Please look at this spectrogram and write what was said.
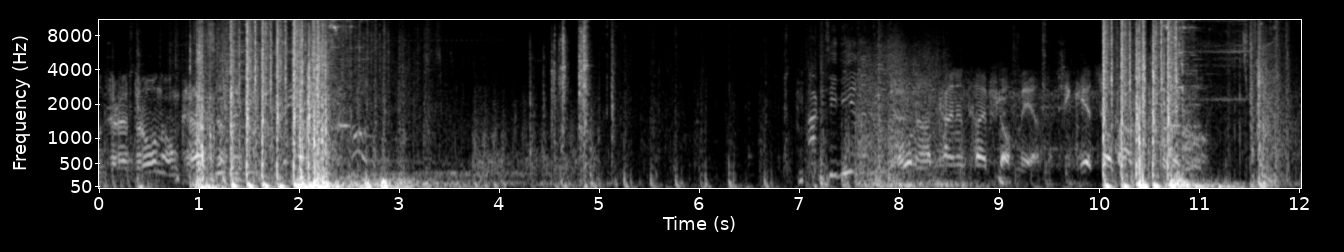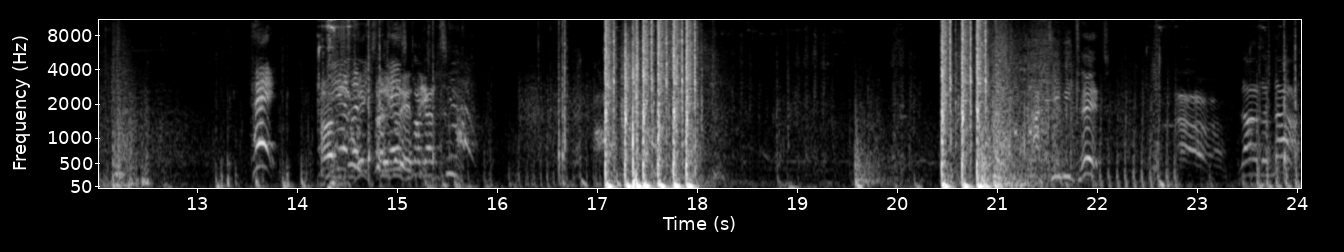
Unsere Drohne umkreist das Aktiviere Minen. Drohne hat keinen Treibstoff mehr. Sie kehrt zur Basis zurück. Hey! Abschuss Nähere mich Wechsle das nicht! Magazin. Aktivität. Lade nach.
